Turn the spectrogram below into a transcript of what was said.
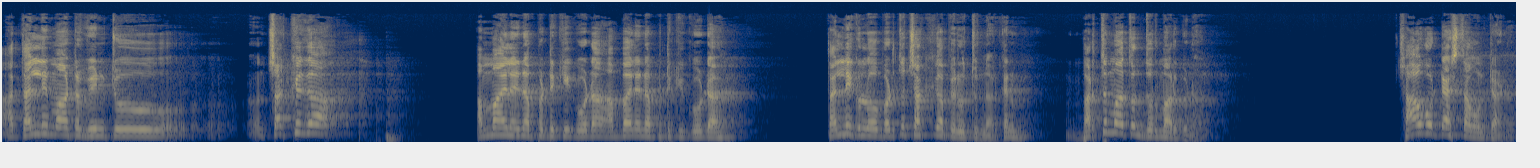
ఆ తల్లి మాట వింటూ చక్కగా అమ్మాయిలైనప్పటికీ కూడా అబ్బాయిలైనప్పటికీ కూడా తల్లికి లోబడుతూ చక్కగా పెరుగుతున్నారు. కానీ భర్త మాత్రం దుర్మార్గుడు. చావగొట్టేస్తూ ఉంటాడు.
